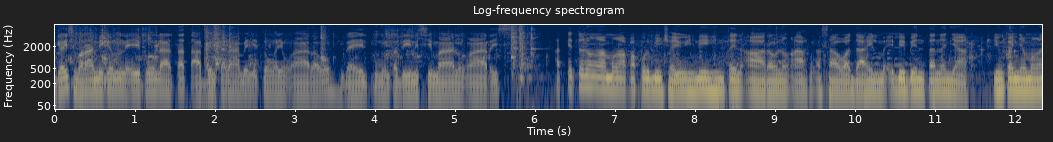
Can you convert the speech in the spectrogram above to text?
guys, marami kami naipong latat. Abenta namin ito ngayong araw dahil pumunta din si Manong Aris. At ito na nga mga kaprobinsya yung hinihintay na araw ng aking asawa dahil maibebenta na niya yung kanyang mga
